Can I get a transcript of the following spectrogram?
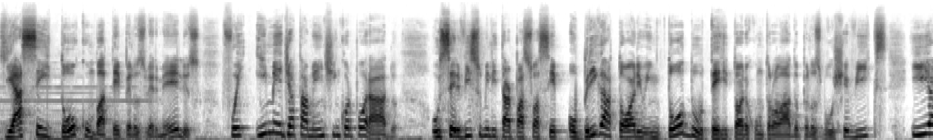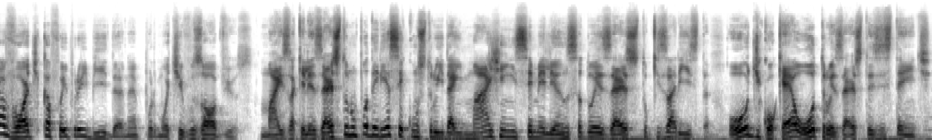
que aceitou combater pelos vermelhos foi imediatamente incorporado o serviço militar passou a ser obrigatório em todo o território controlado pelos bolcheviques e a vodka foi proibida, né, por motivos óbvios. Mas aquele exército não poderia ser construído à imagem e semelhança do exército czarista ou de qualquer outro exército existente.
